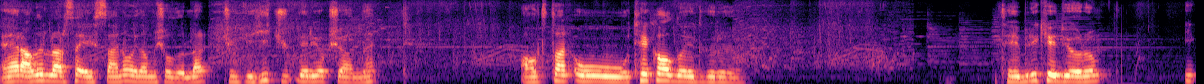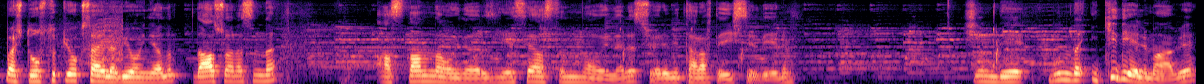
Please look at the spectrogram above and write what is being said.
Eğer alırlarsa efsane oynamış olurlar. Çünkü hiç yükleri yok şu anda. 6 tane. Oo tek aldı Edgar'ı. Tebrik ediyorum. İlk baş dostluk yoksayla bir oynayalım. Daha sonrasında Aslan'la oynarız. YS Aslan'la oynarız. Şöyle bir taraf değiştir diyelim. Şimdi bunda 2 diyelim abi.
